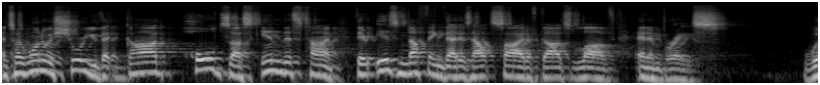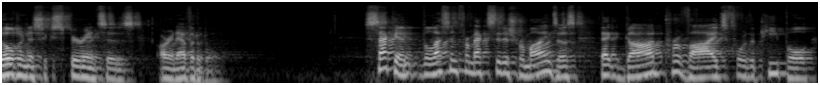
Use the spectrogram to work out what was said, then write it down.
And so I want to assure you that God holds us in this time. There is nothing that is outside of God's love and embrace wilderness experiences are inevitable. Second, the lesson from Exodus reminds us that God provides for the people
